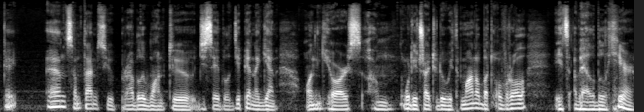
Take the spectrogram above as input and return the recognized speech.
okay and sometimes you probably want to disable depend again on yours um, what you try to do with model but overall it's available here.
